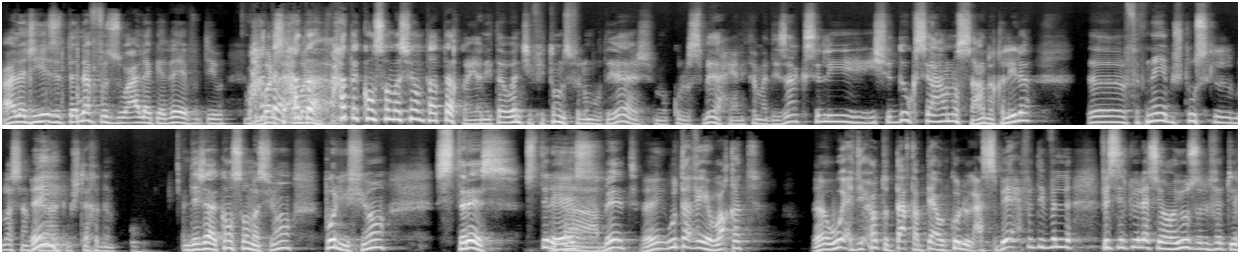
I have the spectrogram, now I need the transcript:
على جهاز التنفس وعلى كذا فهمتي؟ وحتى حتى حتى consommation تاع الطاقة. يعني تو انت في تونس في ال embouteillage كل صباح يعني ثم des axes اللي يشدوك ساعة ونص ساعة قليلة آه، في ثنيه باش توصل البلاصه نتاعك باش تخدم. déjà consommation pollution stress stress عباد وتضيع وقت. واحد يحط الطاقة بتاعه الكل على الصباح فهمتي في, في ال circulation يوصل فهمتي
